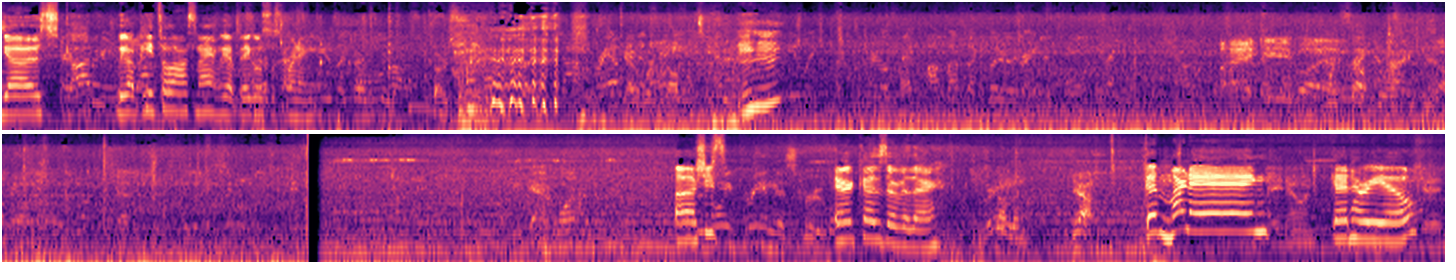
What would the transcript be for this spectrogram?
yes. We got pizza last night. We got bagels this morning. mm-hmm. Pop up like literally right in his face, and then he like counts. Down one? Uh, she's only three in this group. Erica's over there. Yeah. Good morning. How you doing? Good. How are you? Good.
